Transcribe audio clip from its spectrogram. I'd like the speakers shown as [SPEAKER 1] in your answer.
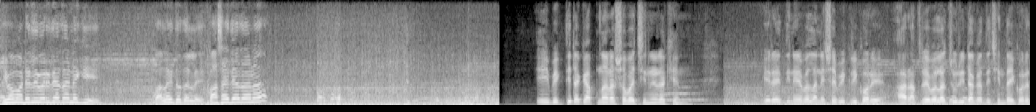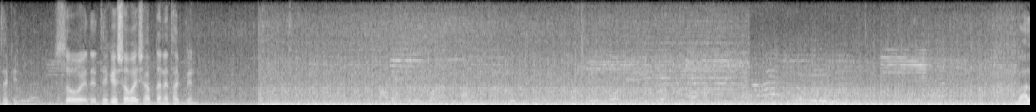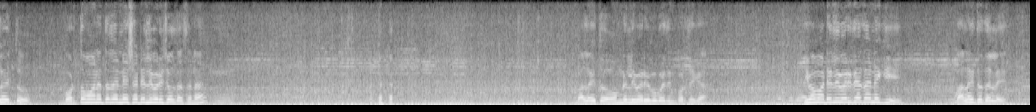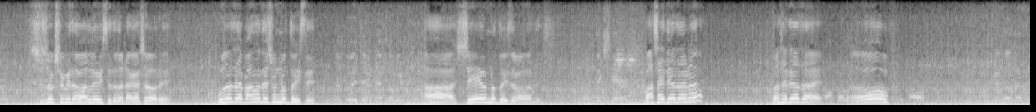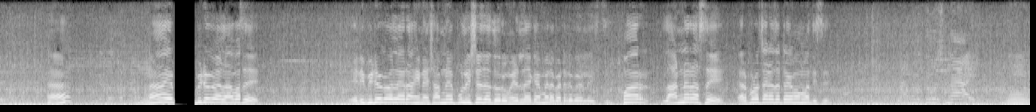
[SPEAKER 1] কি মামা ডেলিভারি দেওয়া যায় নাকি? ভালোই তো তাহলে। বাসায় দেওয়া যায় না?
[SPEAKER 2] এই ব্যক্তিটাকে আপনারা সবাই চিনে রাখেন। এরাই দিনের বেলা নেশা বিক্রি করে আর রাত্রের বেলা চুরি ডাকাতি ছিনতাই করে থাকে। সো এদের থেকে সবাই সাবধানে থাকবেন।
[SPEAKER 1] ভালোই তো। বর্তমানে তাহলে নেশা ডেলিভারি চলতেছে না? ভালোই তো হোম ডেলিভারি হব কয়দিন পর থেকে? কি মামা ডেলিভারি দেওয়া যায় নাকি? ভালোই তো তাহলে। সুযোগ সুবিধা ভালো হয়েছে তাহলে ঢাকা শহরে। বোঝা যায় বাংলাদেশ উন্নত হয়েছে। হ্যাঁ সে উন্নত হয়েছে বাংলাদেশ। বাসায় দেওয়া যায় না? বাসায় দেওয়া যায়? ও হ্যাঁ? না ভিডিও কল লাভ আছে? এটি ভিডিও করলে রাখি না সামনে পুলিশে যা ধরুম এর লাগে ক্যামেরা ব্যাটারি করে লইছি তোমার লার্নার আছে এরপরে চার হাজার টাকা মামলা দিছে। হুম।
